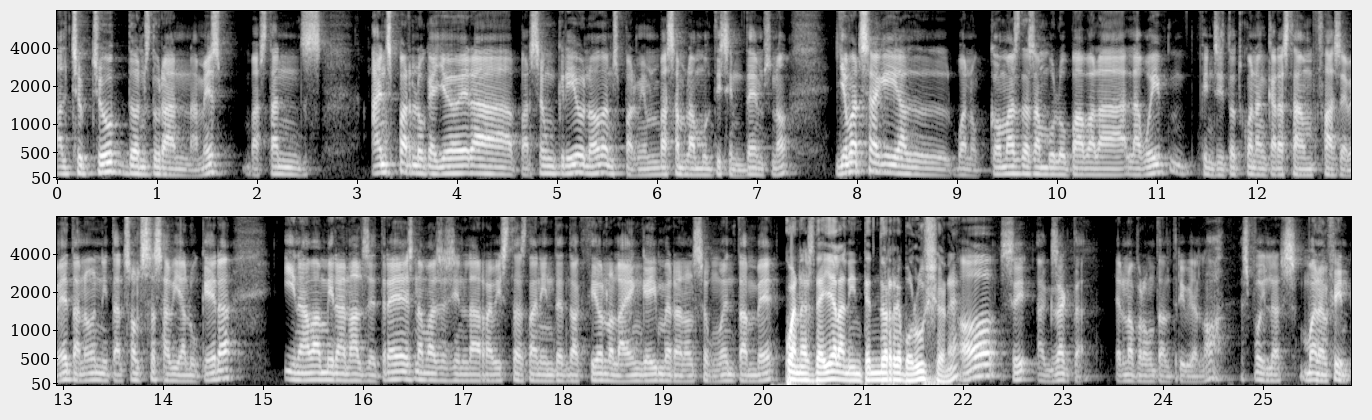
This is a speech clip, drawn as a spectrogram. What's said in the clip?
el xup-xup, doncs, durant, a més, bastants anys per lo que jo era, per ser un criu, no? doncs per mi em va semblar moltíssim temps, no? Jo vaig seguir el, bueno, com es desenvolupava la, la Wii, fins i tot quan encara estava en fase beta, no? ni tan sols se sabia el que era, i anava mirant els E3, anava llegint les revistes de Nintendo Acción o la Endgamer en el seu moment també. Quan es deia la Nintendo Revolution, eh? Oh, sí, exacte. Era una pregunta al trivial. Oh, spoilers. Bueno, en fi,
